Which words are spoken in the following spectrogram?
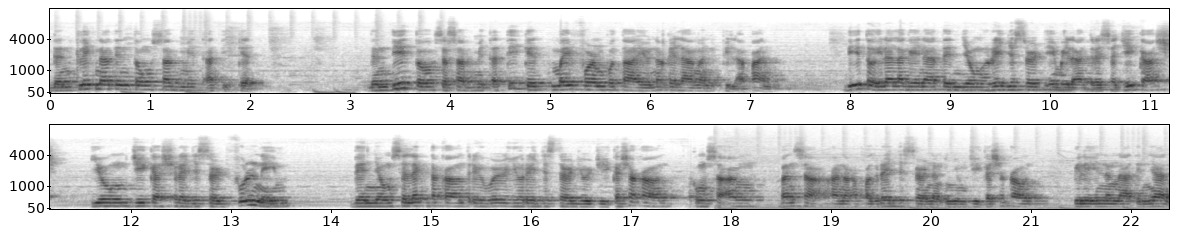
Then click natin tong submit a ticket. Then dito sa submit a ticket, may form po tayo na kailangan fill upan. Dito ilalagay natin yung registered email address sa GCash, yung GCash registered full name, then yung select the country where you registered your GCash account, kung saang bansa ka nakapag-register ng inyong GCash account, piliin lang natin yan.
